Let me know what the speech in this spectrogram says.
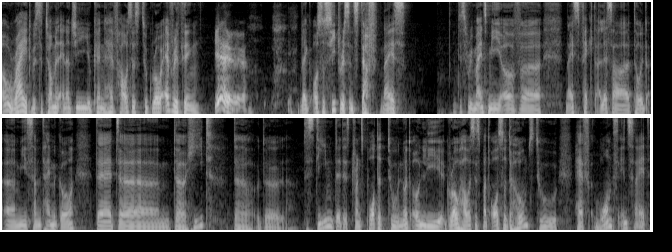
Oh right, with the thermal energy, you can have houses to grow everything, Yeah, yeah, yeah. like also citrus and stuff. Nice. This reminds me of a nice fact Alessa told uh, me some time ago that um, the heat, the the the steam that is transported to not only grow houses but also the homes to have warmth inside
